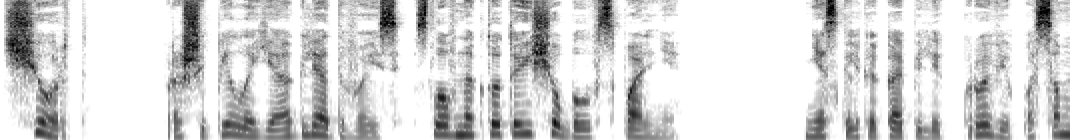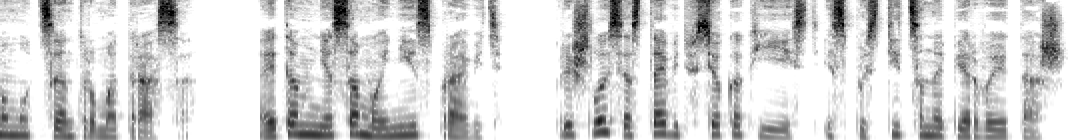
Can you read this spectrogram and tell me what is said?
«Черт!» – прошипела я, оглядываясь, словно кто-то еще был в спальне. Несколько капелек крови по самому центру матраса. Это мне самой не исправить. Пришлось оставить все как есть и спуститься на первый этаж.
